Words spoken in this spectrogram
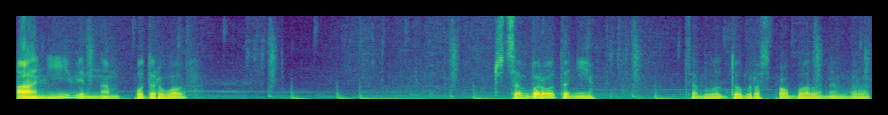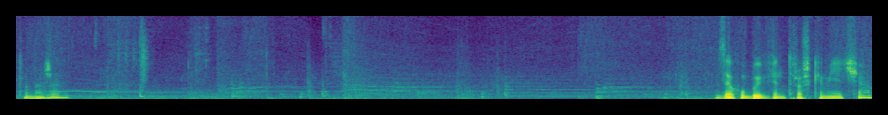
А, ні, він нам подарував. Чи це в ворота? Ні. Це була добра спроба, але не в ворота, на жаль. Загубив він трошки м'яча.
